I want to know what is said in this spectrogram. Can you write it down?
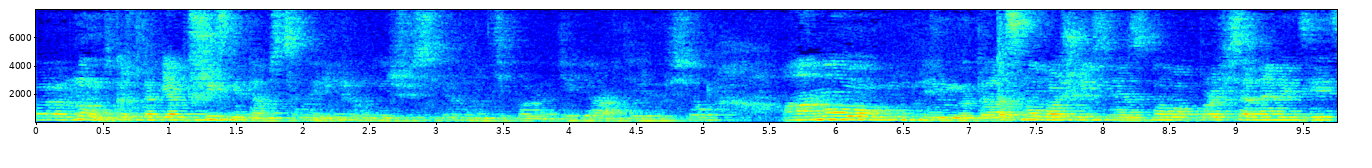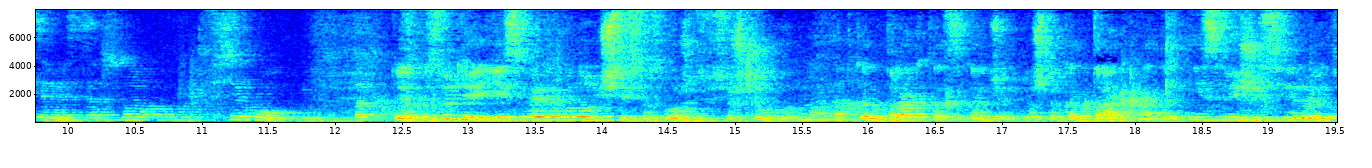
э, ну, скажем так, я в жизни там сценарирование, режиссирование, типа, где я, где все. А оно, ну, блин, это основа жизни, основа профессиональной деятельности, основа вот всего. Так, То есть, по сути, если вы этому научитесь, вы сможете все что угодно. Ну да. От контракта заканчивать. Потому что контракт надо и срежиссировать,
